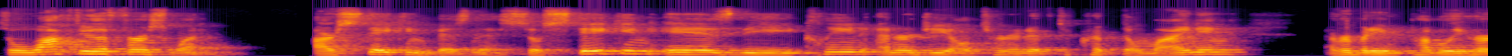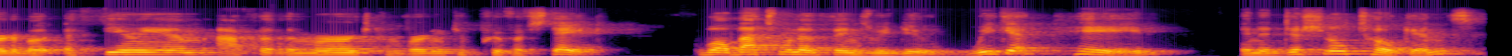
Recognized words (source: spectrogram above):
So we'll walk through the first one, our staking business. So staking is the clean energy alternative to crypto mining. Everybody probably heard about Ethereum after the merge converting to proof of stake. Well, that's one of the things we do. We get paid in additional tokens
